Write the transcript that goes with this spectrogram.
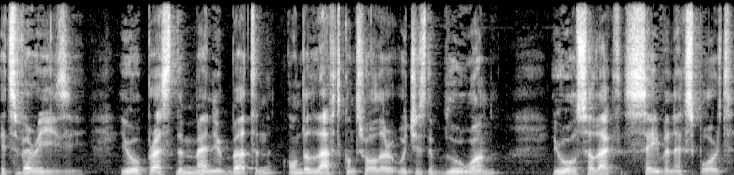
it's very easy. You will press the menu button on the left controller, which is the blue one. You will select Save and Export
